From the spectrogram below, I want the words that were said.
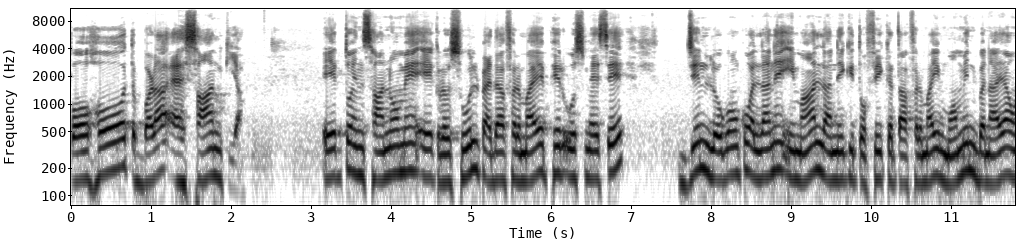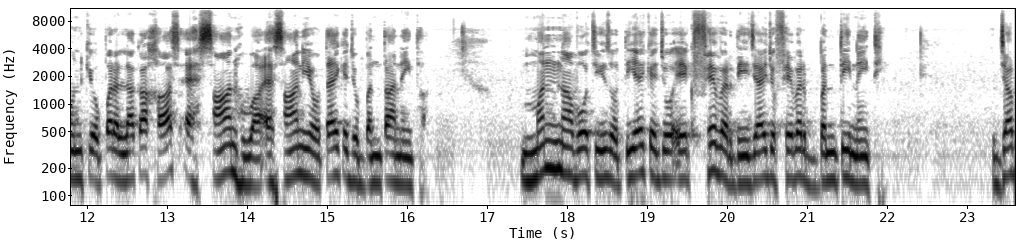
بہت بڑا احسان کیا۔ ایک تو انسانوں میں ایک رسول پیدا فرمائے، پھر اس میں سے جن لوگوں کو اللہ نے ایمان لانے کی توفیق عطا فرمائی، مومن بنایا ان کے اوپر اللہ کا خاص احسان ہوا۔ احسان یہ ہوتا ہے کہ جو بنتا نہیں تھا۔ من نہ وہ چیز ہوتی ہے کہ جو ایک فیور دی جائے، جو فیور بنتی نہیں تھی۔ جب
